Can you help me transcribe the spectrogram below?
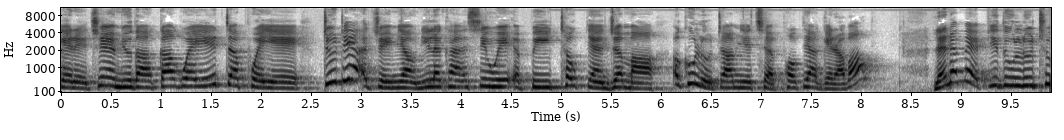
ခဲ့တဲ့ချင်းအမျိုးသားကာကွယ်ရေးတပ်ဖွဲ့ရဲ့ဒုတိယအကြိမ်မြောက်ညီလာခံအစည်းအဝေးအပြီးထုတ်ပြန်ချက်မှာအခုလိုတားမြစ်ချက်ဖော်ပြခဲ့တာပါ။ လက်နက်မဲ့ပြည်သူလူထု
